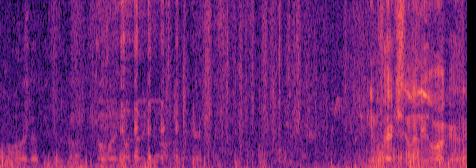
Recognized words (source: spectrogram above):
ਹਵਾ ਦਾ ਕਰਦੀ ਚੱਲਣਾ ਇਨਫੈਕਸ਼ਨ ਵਾਲੀ ਹਵਾ ਕਹਿ ਰਹੇ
